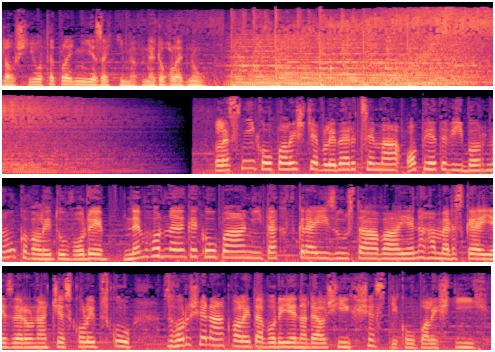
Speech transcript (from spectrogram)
Další oteplení je zatím v nedohlednu. Lesní koupaliště v Liberci má opět výbornou kvalitu vody. Nevhodné ke koupání tak v kraji zůstává jen Hamerské jezero na Českolipsku. Zhoršená kvalita vody je na dalších šesti koupalištích.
